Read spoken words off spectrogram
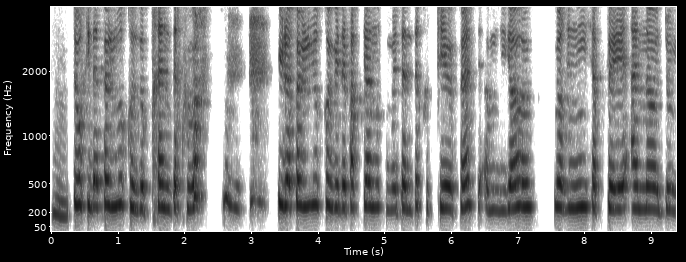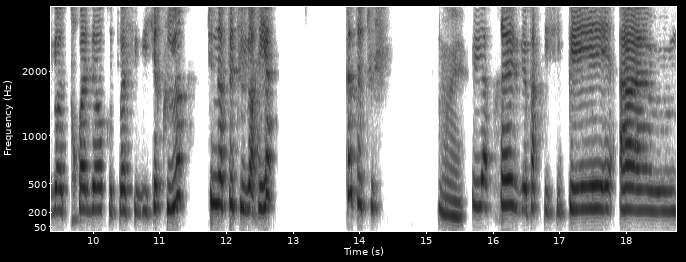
Mm. Donc, il a fallu que je prenne des cours. Il a fallu que des personnes me donnent des coups de pied aux fesses en me disant, Marini, ça fait un an, deux ans, trois ans que tu as suivi ces cours, tu n'as fait toujours rien. Ça te touche. Ouais. Et après, j'ai participé à euh,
